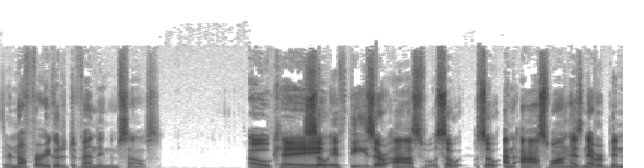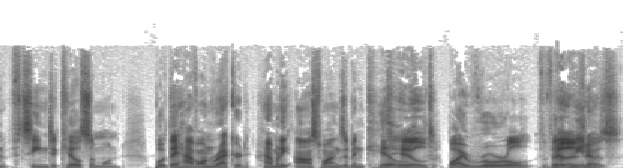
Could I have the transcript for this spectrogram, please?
they're not very good at defending themselves. Okay. So if these are as so so an aswang has never been seen to kill someone, but they have on record how many aswangs have been killed, Killed. by rural Filipinos. Villagers.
